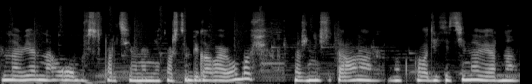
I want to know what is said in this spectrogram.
Наверное, обувь спортивная. Мне кажется, беговая обувь. Даже не считала. Около 10, наверное.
